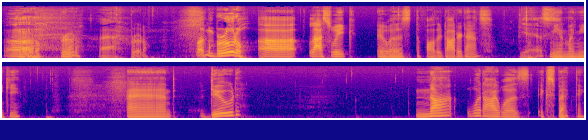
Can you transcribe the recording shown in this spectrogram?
Brutal. Brutal. Ah, Brutal. fucking brutal. Uh, last week it was the father daughter dance. Yes. Me and my Miki. And dude, not what I was expecting.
